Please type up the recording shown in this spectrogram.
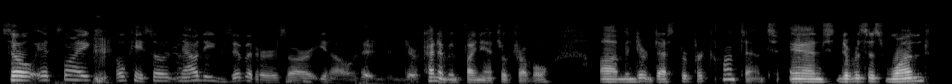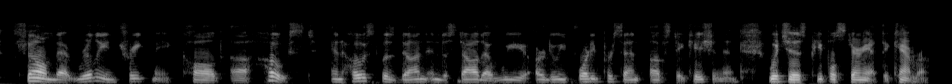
So it's like okay, so now the exhibitors are, you know, they're, they're kind of in financial trouble um, and they're desperate for content. And there was this one film that really intrigued me called uh, Host, and Host was done in the style that we are doing 40% of Staycation in, which is people staring at the camera.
